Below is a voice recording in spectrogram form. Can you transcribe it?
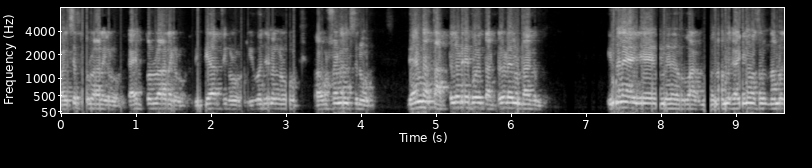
മത്സ്യത്തൊഴിലാളികളോട് കയർത്തൊഴിലാളികളോട് വിദ്യാർത്ഥികളോട് യുവജനങ്ങളോട് പ്രൊഫഷണൽസിനോട് വേണ്ട തട്ടുകടയിൽ പോയി തട്ടുകടയിൽ ഉണ്ടാക്കുന്നത് ഇന്നലെ നമ്മൾ കഴിഞ്ഞ ദിവസം നമ്മൾ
